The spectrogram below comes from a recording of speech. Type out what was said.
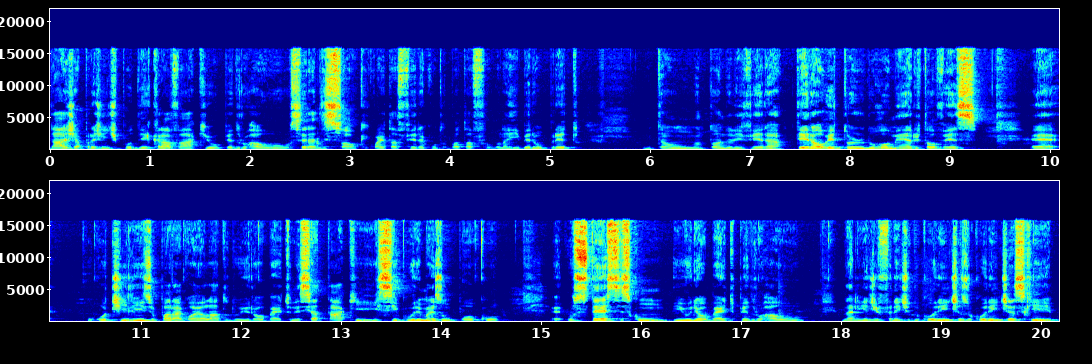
dá já para a gente poder cravar que o Pedro Raul será de salque quarta-feira contra o Botafogo em Ribeirão Preto. Então, Antônio Oliveira terá o retorno do Romero e talvez é, utilize o Paraguai ao lado do Yuri Alberto nesse ataque e segure mais um pouco é, os testes com Yuri Alberto e Pedro Raul na linha de frente do Corinthians. O Corinthians que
